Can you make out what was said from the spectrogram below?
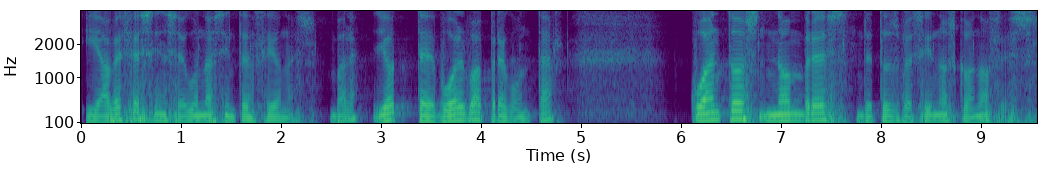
y a veces sin segundas intenciones, ¿vale? Yo te vuelvo a preguntar, ¿cuántos nombres de tus vecinos conoces?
